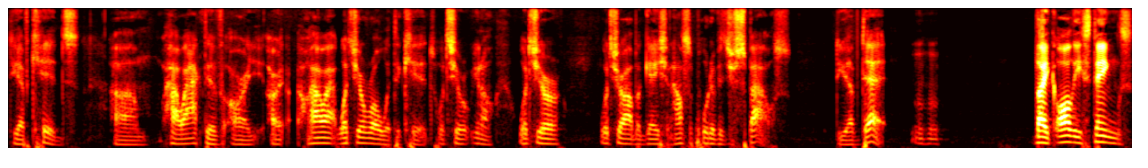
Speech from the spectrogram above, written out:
Do you have kids? Um, how active are you? Are how what's your role with the kids? What's your you know what's your what's your obligation? How supportive is your spouse? Do you have debt? Mm-hmm. Like all these things.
